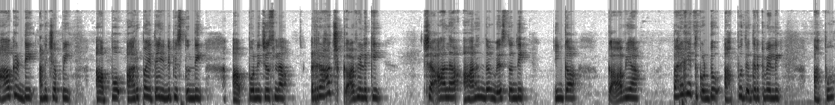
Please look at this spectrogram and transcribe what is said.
ఆగండి అని చెప్పి అప్పు అరుపైతే వినిపిస్తుంది. అప్పుని చూసిన రాజ్ కావ్యలకి చాలా ఆనందం వేస్తుంది. ఇంకా కావ్య పరిగెత్తుకుంటూ అప్పు దగ్గరికి వెళ్ళి అప్పు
